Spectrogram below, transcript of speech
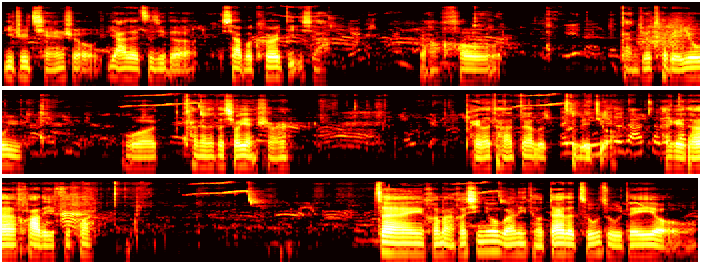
一只前手压在自己的下巴颏底下，然后感觉特别忧郁。我看着他的小眼神儿，陪了他待了特别久，还给他画了一幅画。在河马和犀牛馆里头待了足足得有。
